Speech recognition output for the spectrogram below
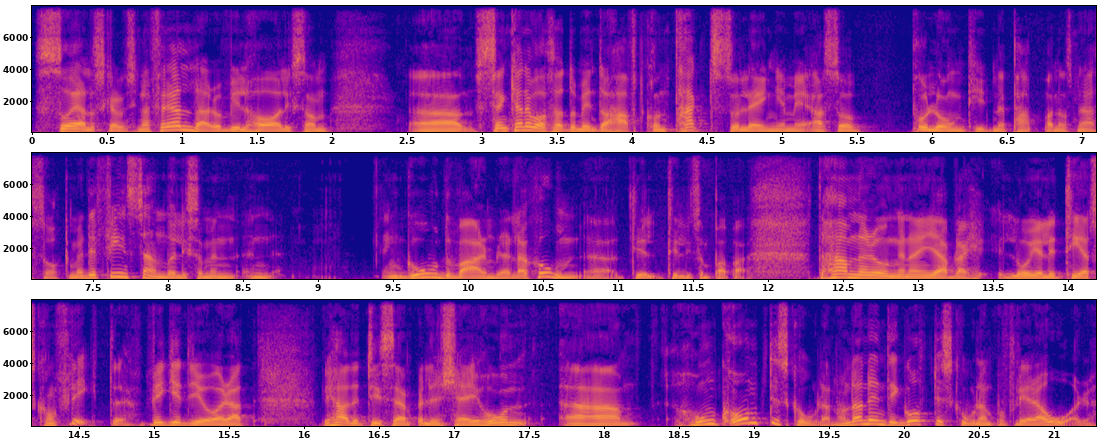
Så älskar de sina föräldrar och vill ha liksom... Uh, sen kan det vara så att de inte har haft kontakt så länge med, alltså på lång tid med pappan och såna här saker. Men det finns ändå liksom en, en en god varm relation eh, till, till liksom pappa. Då hamnar ungarna i en jävla lojalitetskonflikt. Vilket gör att vi hade till exempel en tjej, hon, uh, hon kom till skolan. Hon hade inte gått till skolan på flera år.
